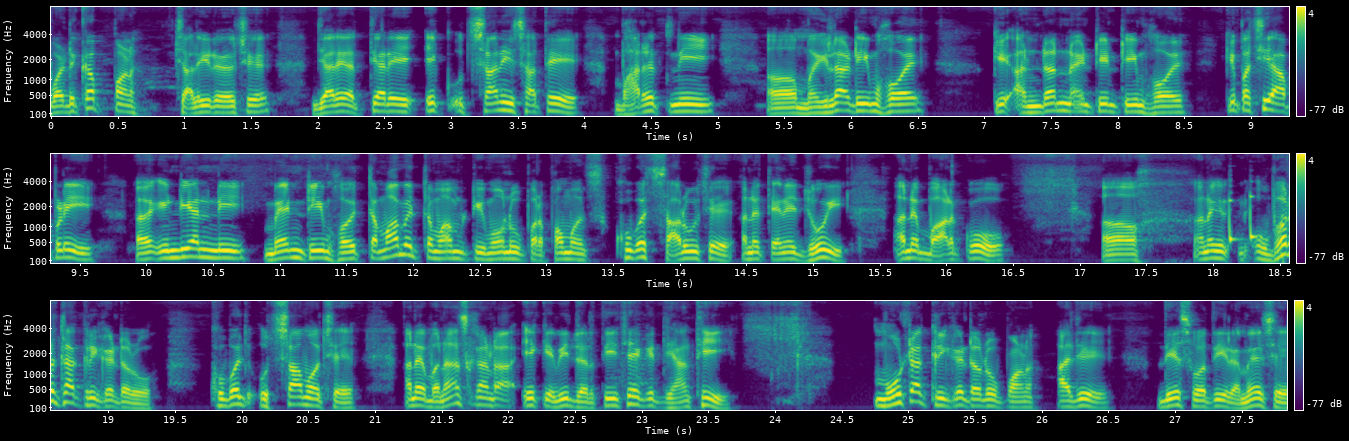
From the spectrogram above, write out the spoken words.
વર્લ્ડ કપ પણ ચાલી રહ્યો છે. જ્યારે અત્યારે એક ઉત્સાહની સાથે ભારતની મહિલા ટીમ હોય કે અંડર નાઇન્ટીન ટીમ હોય કે પછી આપણી ઇન્ડિયનની મેન ટીમ હોય, તમામે તમામ ટીમોનું પરફોર્મન્સ ખૂબ જ સારું છે અને તેને જોઈ અને બાળકો અને ઉભરતા ક્રિકેટરો ખૂબ જ ઉત્સાહમાં છે. અને બનાસકાંઠા એક એવી ધરતી છે કે જ્યાંથી મોટા ક્રિકેટરો પણ આજે દેશ વતી રમે છે.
